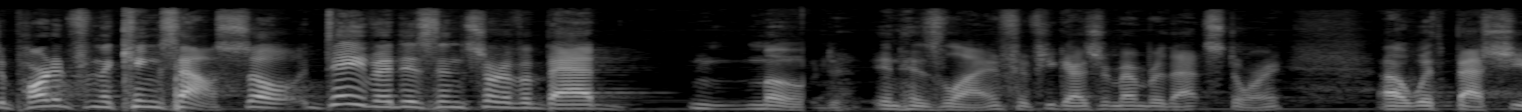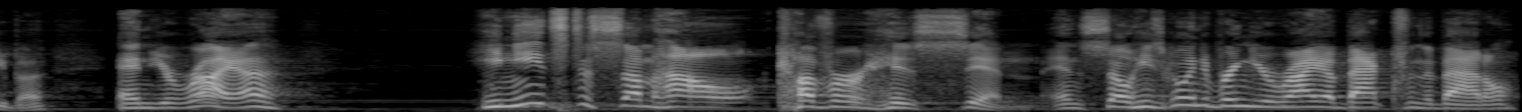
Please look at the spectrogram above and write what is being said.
departed from the king's house. So David is in sort of a bad mode in his life, if you guys remember that story uh, with Bathsheba. And Uriah, he needs to somehow cover his sin. And so he's going to bring Uriah back from the battle.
